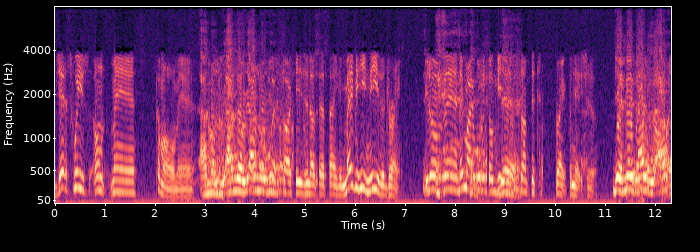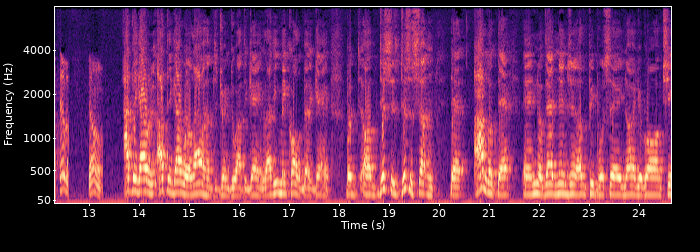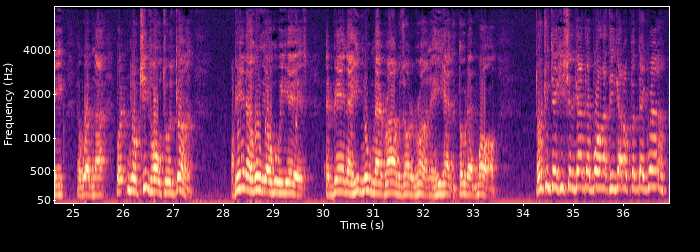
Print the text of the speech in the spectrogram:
Jet sweeps on, man. Come on, man. I know don't you- I know- I know know what Sarkisian up there thinking. Maybe he need a drink. You know what I'm saying? They might want to go get Yeah. him something to drink for next year. Yeah, maybe I would. I, calls, that was dumb. I think I would. I think I would allow him to drink throughout the game. 'cause I- He may call a better game, but um, this is this is something that I looked at, and you know that ninja. Other people would say, "No, you're wrong, Chief," and whatnot. But you know, Chief hold to his gun. Being that Julio who he is, and being that he knew Matt Ryan was on the run and he had to throw that ball, don't you think he should have got that ball after he got off of that ground?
